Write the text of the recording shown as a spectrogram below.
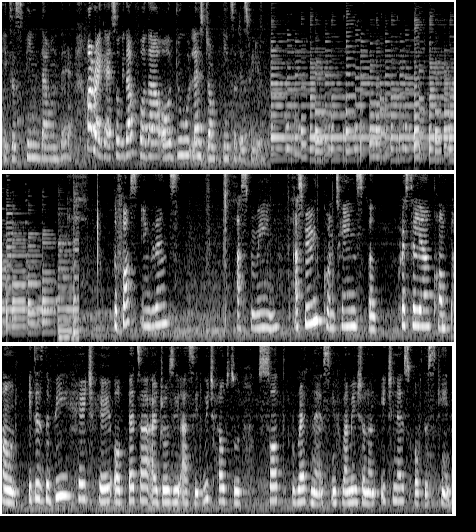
it is pinned down there all right guys so without further ado let's jump into this video The first ingredient, aspirin. Aspirin contains a crystalline compound. It is the BHA or beta hydroxy acid which helps to soothe redness, inflammation and itchiness of the skin.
